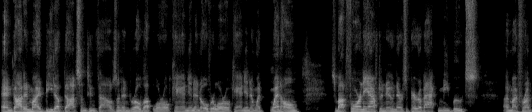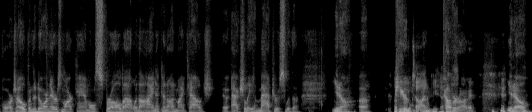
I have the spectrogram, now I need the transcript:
and got in my beat up Datsun 2000 and drove up Laurel Canyon and over Laurel Canyon and went went home. It's about four in the afternoon. There's a pair of Acme boots on my front porch. I opened the door and there's Mark Hamill sprawled out with a Heineken on my couch, actually a mattress with a, you know, a, a futon. Yeah. cover on it, you know,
